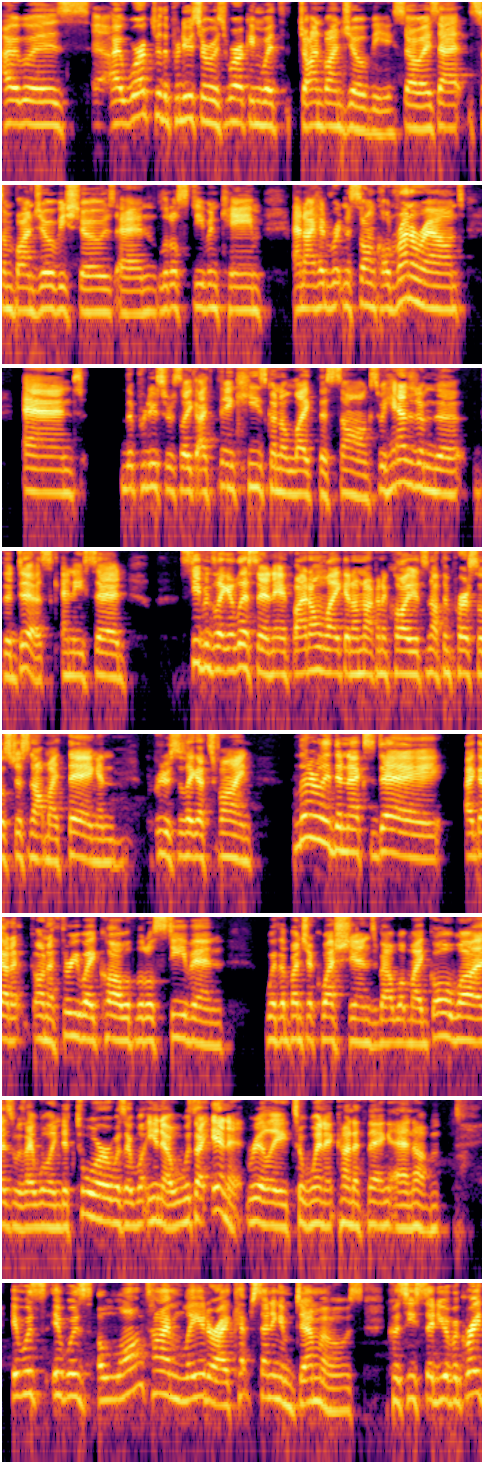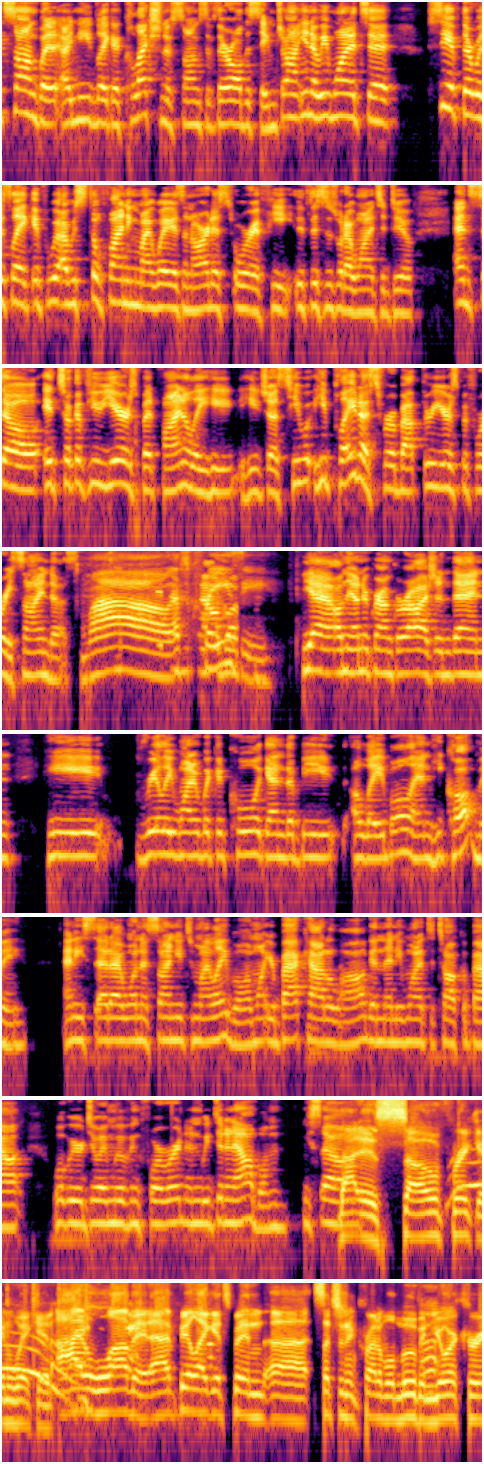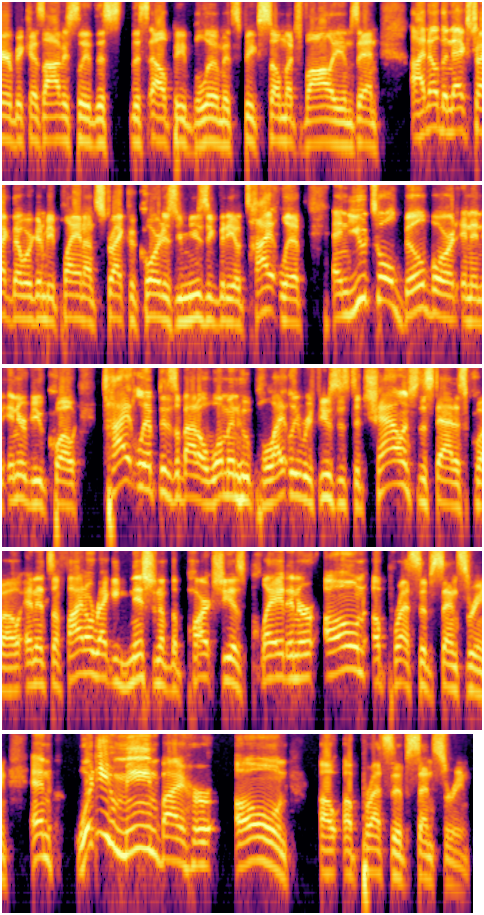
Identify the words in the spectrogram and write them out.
I was I worked with a producer who was working with John Bon Jovi. So I was at some Bon Jovi shows, and little Steven came, and I had written a song called "Runaround," and the producer was like, "I think he's gonna like this song." So we handed him the the disc, and he said. Steven's like, listen, if I don't like it, I'm not going to call you. It's nothing personal. It's just not my thing. And mm-hmm. the producer's like, that's fine. Literally the next day, I got a, on a three way call with little Steven with a bunch of questions about what my goal was. Was I willing to tour? Was I, you know, was I in it really to win it kind of thing? And um, it was it was a long time later. I kept sending him demos because he said you have a great song, but I need like a collection of songs if they're all the same genre. You know, he wanted to see if there was like if I was still finding my way as an artist or if he if this is what I wanted to do. And so it took a few years, but finally he he just he he played us for about three years before he signed us. Wow, that's crazy. Yeah, on the Underground Garage, and then he really wanted Wicked Cool again to be a label, and he called me and he said, "I want to sign you to my label. I want your back catalog." And then he wanted to talk about what we were doing moving forward, and we did an album. So That is so freaking wicked. I love it. I feel like it's been uh, such an incredible move in your career because obviously this this LP Bloom it speaks so much volumes. And I know the next track that we're going to be playing on Strike a Chord is your music video Tight Lip. And you told Billboard in an interview, "quote Tight Lipped is about a woman who politely refuses to challenge the status quo, and it's a final recognition of the part she has played in her own oppressive censoring." And what do you mean by her own uh, oppressive censoring?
